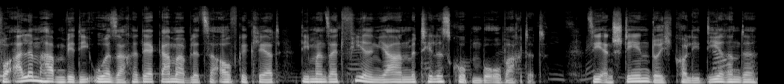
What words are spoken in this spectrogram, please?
Vor allem haben wir die Ursache der Gammablitze aufgeklärt, die man seit vielen Jahren mit Teleskopen beobachtet. Sie entstehen durch kollidierende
